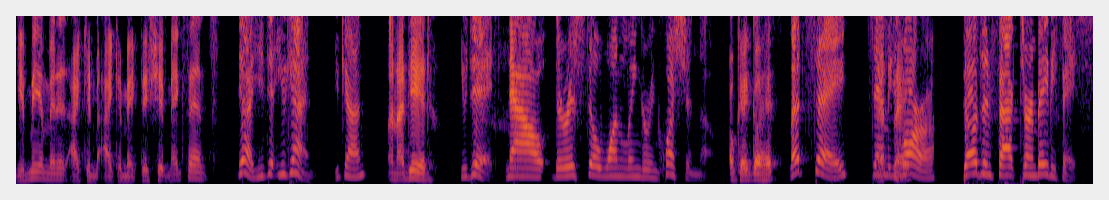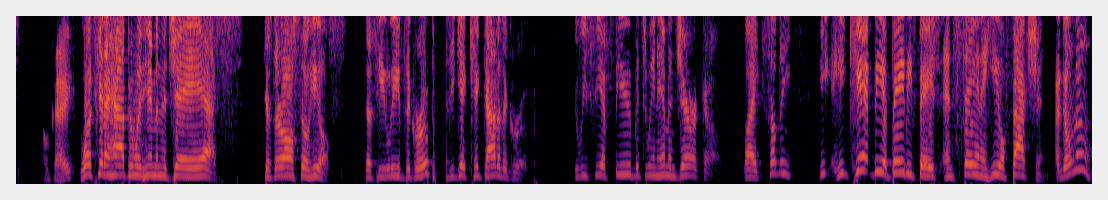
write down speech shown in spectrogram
give me a minute? I can I can make this shit make sense, Yeah, you did. You can. You can. and I did. You did. Now there is still one lingering question though. Okay, go ahead. Let's say Sammy Let's say. Does in fact turn babyface. Okay. What's going to happen with him and the JAS? Because they're all still heels. Does he leave the group? Does he get kicked out of the group? Do we see a feud between him and Jericho? Like something he he can't be a babyface and stay in a heel faction. I don't know.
